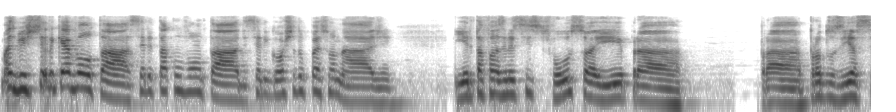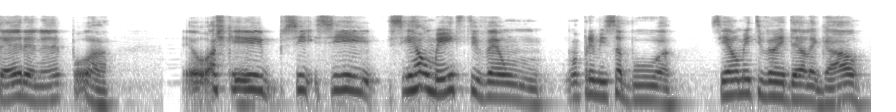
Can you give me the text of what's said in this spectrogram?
Mas, bicho, se ele quer voltar, se ele tá com vontade, se ele gosta do personagem, e ele tá fazendo esse esforço aí pra, pra produzir a série, né? Porra, eu acho que se, se, se realmente tiver um, uma premissa boa, se realmente tiver uma ideia legal,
